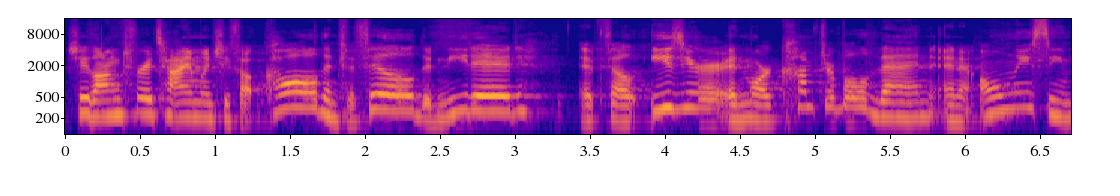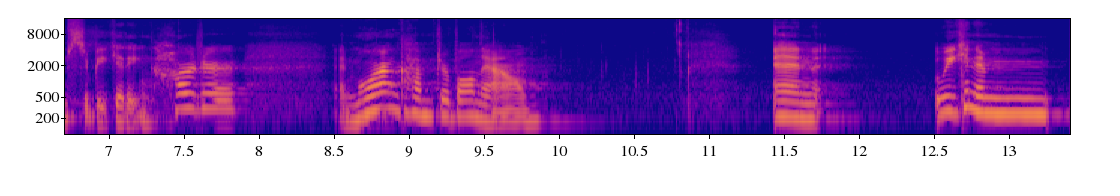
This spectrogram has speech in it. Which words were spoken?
She longed for a time when she felt called and fulfilled and needed. It felt easier and more comfortable then, and it only seems to be getting harder and more uncomfortable now. And we can,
